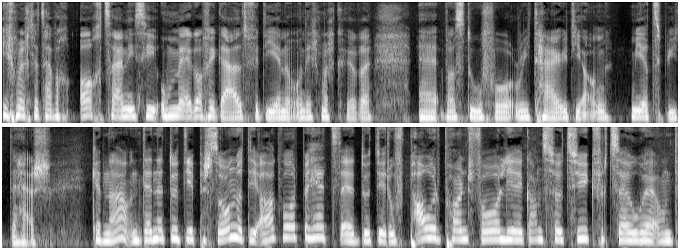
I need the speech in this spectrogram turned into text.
Ich möchte jetzt einfach 18 sein und mega viel Geld verdienen und ich möchte hören, äh, was du von Retired Young mir zu bieten hast. Genau, und dann tut die Person, die dich angeworben hat, äh, tut dir auf PowerPoint-Folien ganz viel Zeug erzählen und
